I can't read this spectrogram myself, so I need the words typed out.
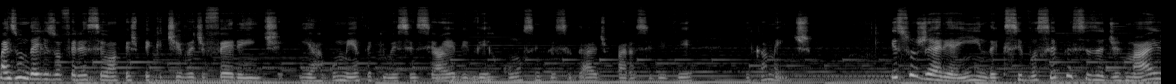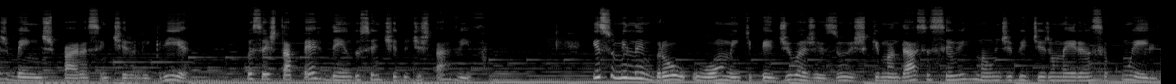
Mas um deles ofereceu uma perspectiva diferente e argumenta que o essencial é viver com simplicidade para se viver ricamente. E sugere ainda que se você precisa de mais bens para sentir alegria, você está perdendo o sentido de estar vivo. Isso me lembrou o homem que pediu a Jesus que mandasse seu irmão dividir uma herança com ele.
